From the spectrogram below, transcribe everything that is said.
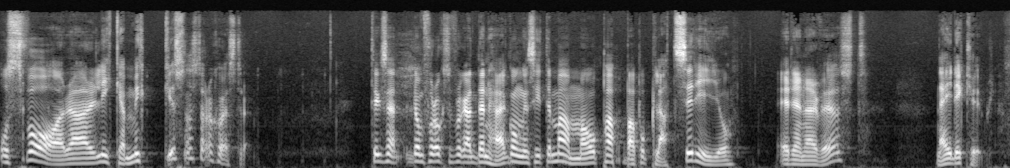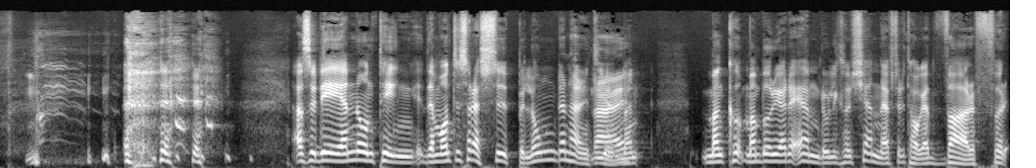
och svarar lika mycket som Sara Sjöström. Till exempel, de får också frågan, den här gången sitter mamma och pappa på plats i Rio. Är det nervöst? Nej, det är kul. alltså det är någonting, den var inte sådär superlång den här intervjun, Nej. men man, man började ändå liksom känna efter ett tag att varför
